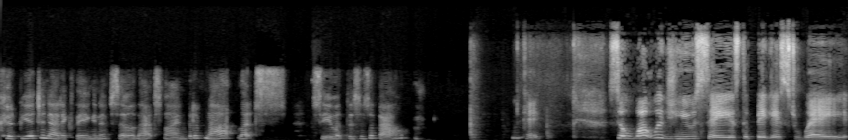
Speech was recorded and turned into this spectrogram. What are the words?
could be a genetic thing, and if so, that's fine. But if not, let's see what this is about. Okay. So, what would you say is the biggest way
